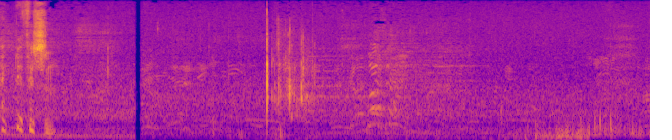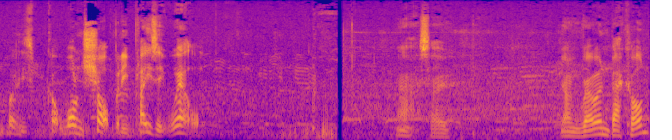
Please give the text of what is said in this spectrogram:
Magnificent. Well, he's got one shot, but he plays it well. Ah, so young Rowan back on.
